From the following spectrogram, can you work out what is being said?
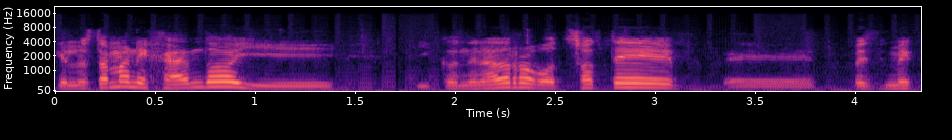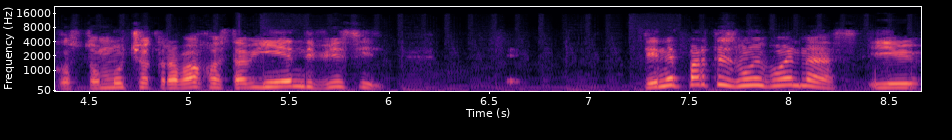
que lo está manejando y, y condenado robotzote, eh, pues me costó mucho trabajo, está bien difícil. Tiene partes muy buenas y,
